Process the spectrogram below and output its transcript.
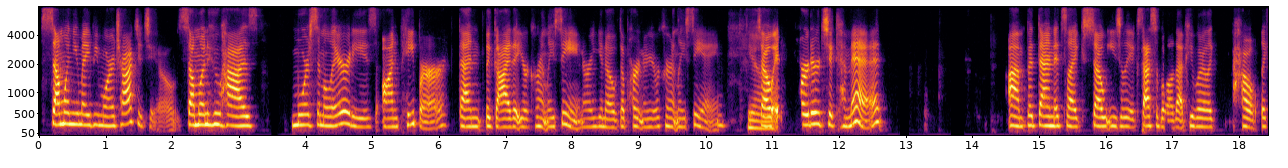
someone you might be more attracted to someone who has more similarities on paper than the guy that you're currently seeing or you know the partner you're currently seeing yeah. so it's harder to commit um but then it's like so easily accessible that people are like how like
